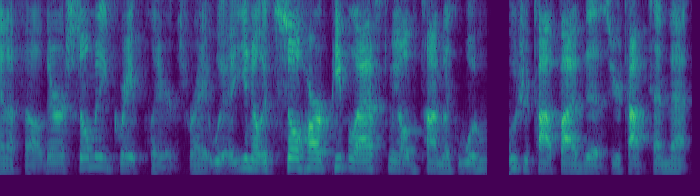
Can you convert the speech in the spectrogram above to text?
of the NFL. There are so many great players, right? We, you know, it's so hard. People ask me all the time, like, "Who- "Who's your top five? This, your top ten that."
